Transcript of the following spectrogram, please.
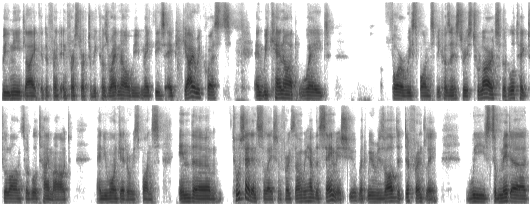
we need like a different infrastructure because right now we make these API requests and we cannot wait for a response because the history is too large. So it will take too long. So it will time out and you won't get a response. In the toolset installation, for example, we have the same issue, but we resolved it differently. We submit a,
